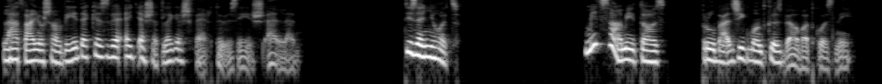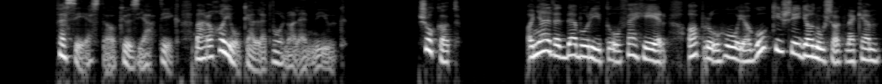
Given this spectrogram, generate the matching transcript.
látványosan védekezve egy esetleges fertőzés ellen. Tizennyolc. Mit számít az? Próbált Zsigmond közbeavatkozni. Feszélyezte a közjáték, már a hajón kellett volna lenniük. Sokat. A nyelvet beborító fehér, apró hólyagok kisé gyanúsak nekem.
